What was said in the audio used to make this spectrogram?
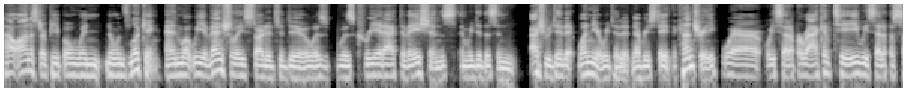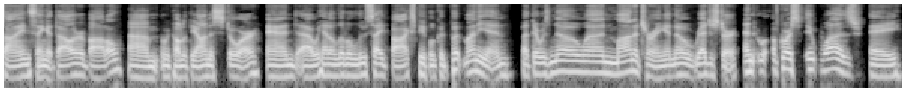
How honest are people when no one's looking? And what we eventually started to do was was create activations, and we did this in actually we did it one year we did it in every state in the country where we set up a rack of tea we set up a sign saying a dollar a bottle um, and we called it the honest store. And uh, we had a little lucite box people could put money in but there was no one monitoring and no register. And of course it was a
